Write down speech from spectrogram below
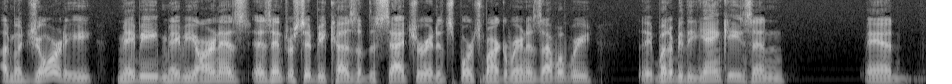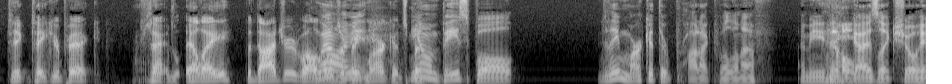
a majority maybe maybe aren't as as interested because of the saturated sports market we're in. Is that what we? Would it be the Yankees and and take take your pick? L.A. the Dodgers. Well, well those are I big mean, markets. You But know, in baseball, do they market their product well enough? I mean, you think No. of guys like Shohei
